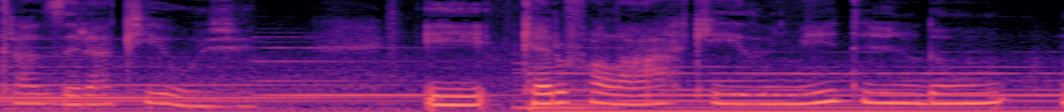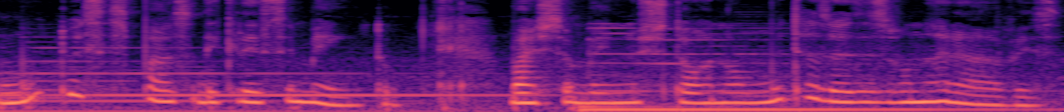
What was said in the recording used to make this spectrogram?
trazer aqui hoje. E quero falar que limites nos dão muito esse espaço de crescimento, mas também nos tornam muitas vezes vulneráveis.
